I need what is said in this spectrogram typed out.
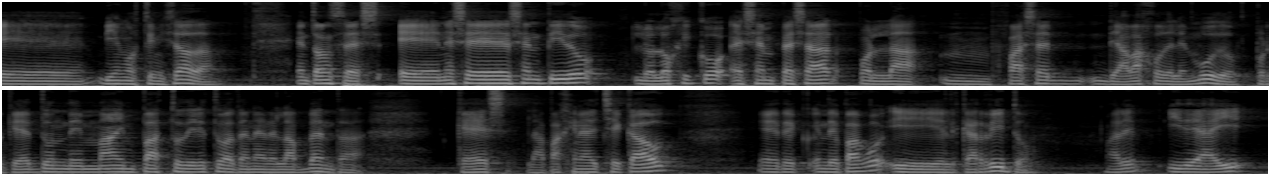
eh, bien optimizada. Entonces, en ese sentido, lo lógico es empezar por la mm, fase de abajo del embudo, porque es donde más impacto directo va a tener en las ventas, que es la página de checkout eh, de, pago y el carrito, ¿vale? Y de ahí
